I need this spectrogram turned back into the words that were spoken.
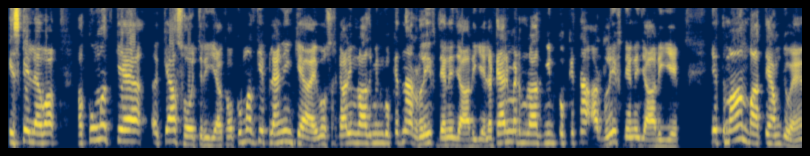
اس کے علاوہ حکومت کیا کیا سوچ رہی ہے؟ حکومت کی پلاننگ کیا ہے؟ وہ سرکاری ملازمین کو کتنا ریلیف دینے جا رہی ہے؟ ریٹائرمنٹ ملازمین کو کتنا ریلیف دینے جا رہی ہے؟ یہ تمام باتیں ہم جو ہیں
